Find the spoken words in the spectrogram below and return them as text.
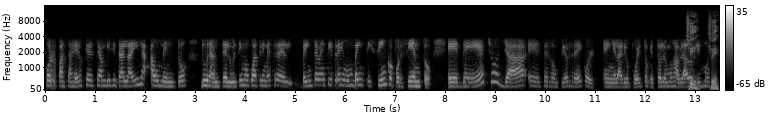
por pasajeros que desean visitar la isla aumentó durante el último cuatrimestre del 2023 en un 25%. Eh, de hecho, ya eh, se rompió el récord en el aeropuerto, que esto lo hemos hablado, sí, mismo sí,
